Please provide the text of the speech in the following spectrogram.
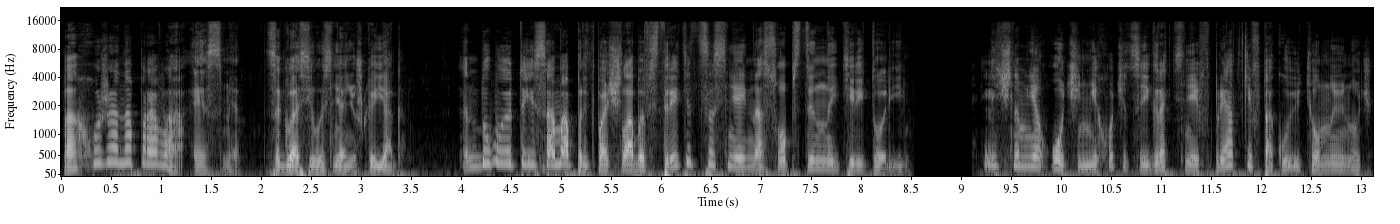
«Похоже, она права, Эсме», — согласилась нянюшка Яг. «Думаю, ты и сама предпочла бы встретиться с ней на собственной территории». Лично мне очень не хочется играть с ней в прятки в такую темную ночь.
